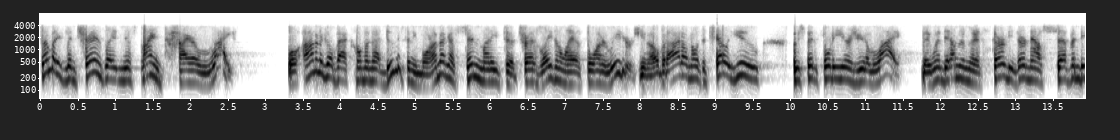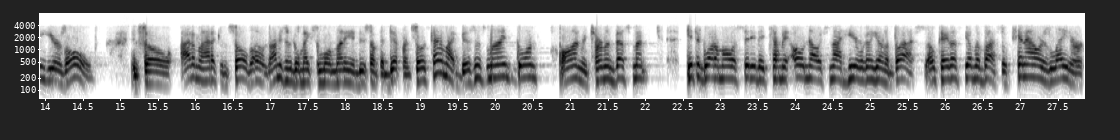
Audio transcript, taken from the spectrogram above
somebody's been translating this my entire life. Well, I'm going to go back home and not do this anymore. I'm not going to send money to translation only has 400 readers, you know. But I don't know what to tell you who spent 40 years of your life. They went down there and they're 30. They're now 70 years old. And so I don't know how to console those. I'm just going to go make some more money and do something different. So it's kind of my business mind going on, return investment. Get to Guatemala City. They tell me, oh, no, it's not here. We're going to get on a bus. Okay, let's get on the bus. So 10 hours later,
